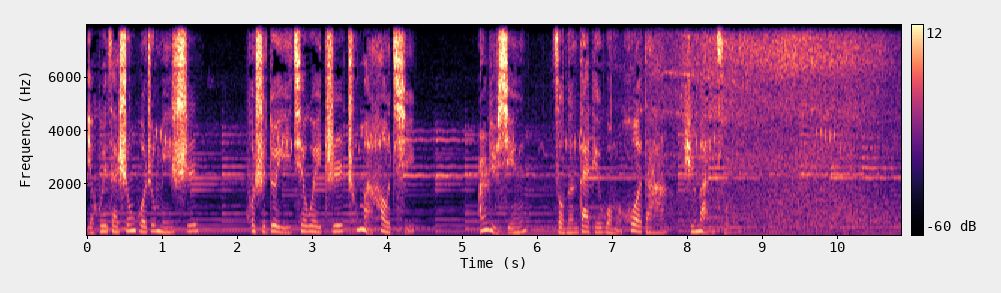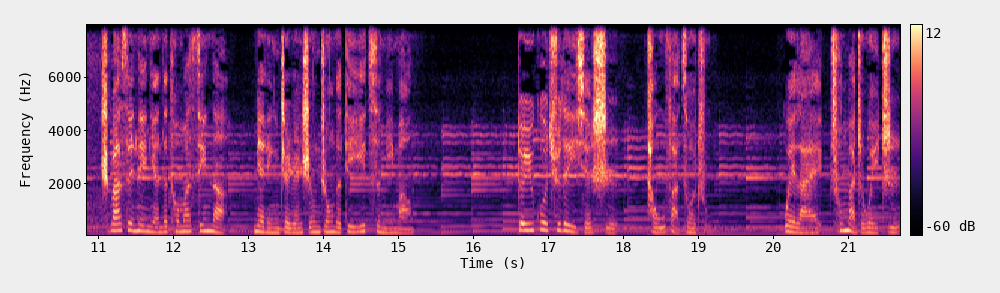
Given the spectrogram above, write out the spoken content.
也会在生活中迷失，或是对一切未知充满好奇，而旅行总能带给我们豁达与满足。十八岁那年的 Tomasina 面临着人生中的第一次迷茫。对于过去的一些事，他无法做主；未来充满着未知。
